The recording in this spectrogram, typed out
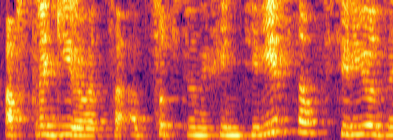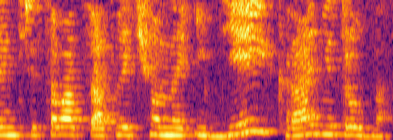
Абстрагироваться от собственных интересов, всерьез заинтересоваться отвлеченной идеей крайне трудно.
